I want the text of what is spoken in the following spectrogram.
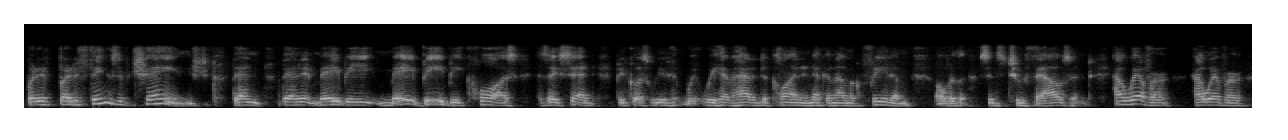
but if but if things have changed, then then it may be may be because, as I said, because we we, have had a decline in economic freedom over the since 2000. However, however,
